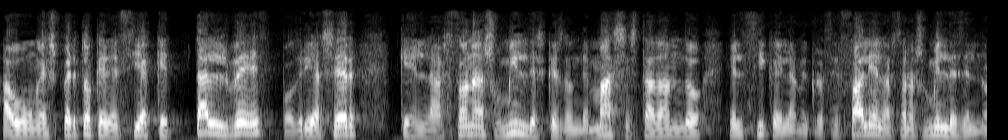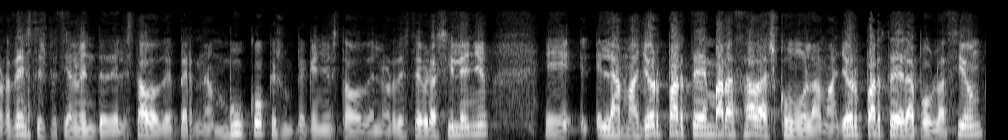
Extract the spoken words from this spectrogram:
a un experto que decía que tal vez podría ser que en las zonas humildes, que es donde más se está dando el Zika y la microcefalia, en las zonas humildes del nordeste, especialmente del estado de Pernambuco, que es un pequeño estado del nordeste brasileño, eh, la mayor parte de embarazadas, como la mayor parte de la población,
